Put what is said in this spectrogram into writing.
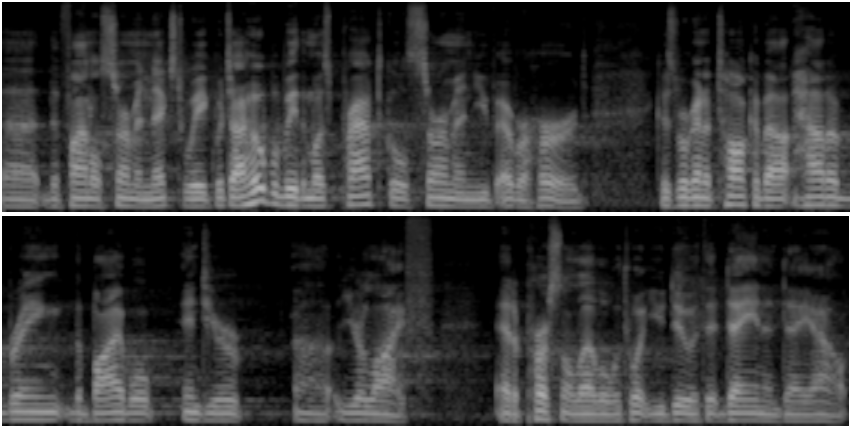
uh, the final sermon next week, which I hope will be the most practical sermon you've ever heard, because we're going to talk about how to bring the Bible into your, uh, your life at a personal level with what you do with it day in and day out.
